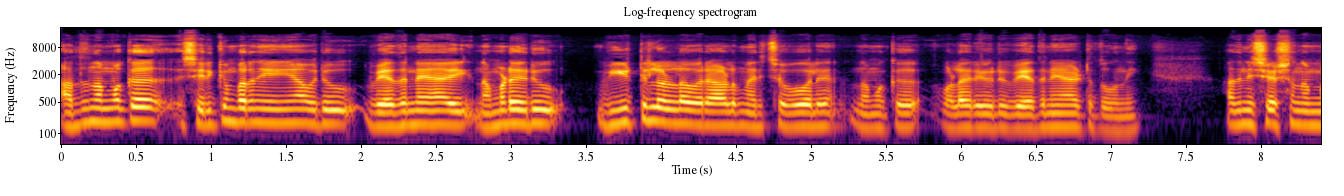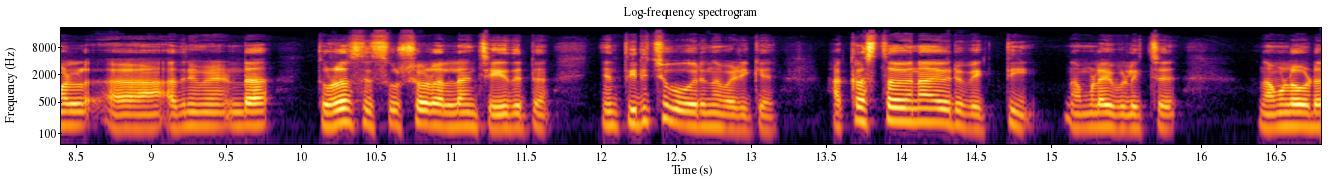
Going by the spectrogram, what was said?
അത് നമുക്ക് ശരിക്കും പറഞ്ഞു കഴിഞ്ഞാൽ ഒരു വേദനയായി നമ്മുടെ ഒരു വീട്ടിലുള്ള ഒരാൾ മരിച്ച പോലെ നമുക്ക് വളരെ ഒരു വേദനയായിട്ട് തോന്നി. അതിനുശേഷം നമ്മൾ അതിനുവേണ്ട അതിന് വേണ്ട തുടർ ശുശ്രൂഷകളെല്ലാം ചെയ്തിട്ട് ഞാൻ തിരിച്ചു പോരുന്ന വഴിക്ക് അക്രസ്തവനായ ഒരു വ്യക്തി നമ്മളെ വിളിച്ച് നമ്മളോട്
